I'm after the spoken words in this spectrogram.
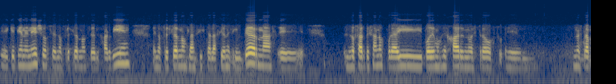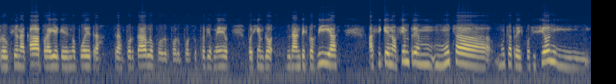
que tienen ellos en ofrecernos el jardín, en ofrecernos las instalaciones internas, los artesanos por ahí podemos dejar eh, nuestra producción acá, por ahí el que no puede transportarlo por, sus propios medios, por ejemplo, durante estos días. Así que no, siempre mucha, mucha predisposición y,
